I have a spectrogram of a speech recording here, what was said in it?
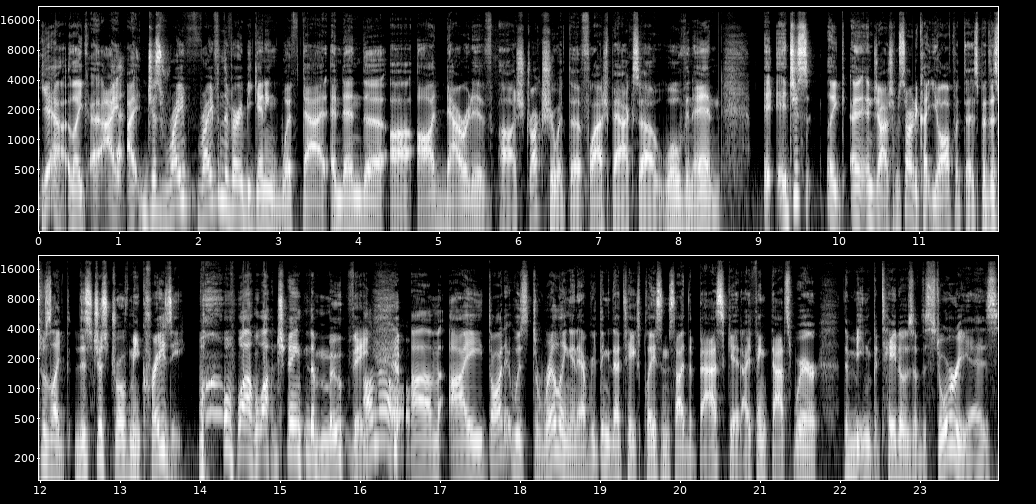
Yeah, like I, I just right right from the very beginning with that, and then the uh, odd narrative uh, structure with the flashbacks uh, woven in it, it just like and Josh, I'm sorry to cut you off with this, but this was like this just drove me crazy while watching the movie. Oh no. Um I thought it was thrilling and everything that takes place inside the basket. I think that's where the meat and potatoes of the story is.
